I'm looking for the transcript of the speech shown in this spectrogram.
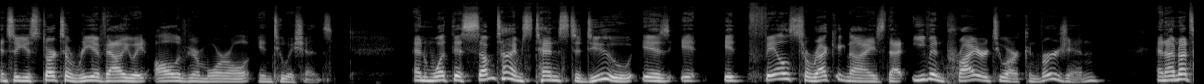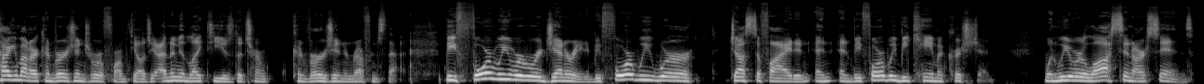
And so you start to reevaluate all of your moral intuitions. And what this sometimes tends to do is it it fails to recognize that even prior to our conversion and i'm not talking about our conversion to reformed theology i don't even like to use the term conversion in reference that. Before we were regenerated before we were justified and, and, and before we became a christian when we were lost in our sins,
